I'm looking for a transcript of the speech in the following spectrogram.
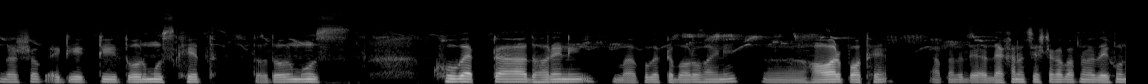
দর্শক, এটি একটি তরমুজ ক্ষেত। তো তরমুজ খুব একটা ধরেনি বা খুব একটা বড় হয়নি হওয়ার পথে। আপনাদের দেখানোর চেষ্টা করব, আপনারা দেখুন।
